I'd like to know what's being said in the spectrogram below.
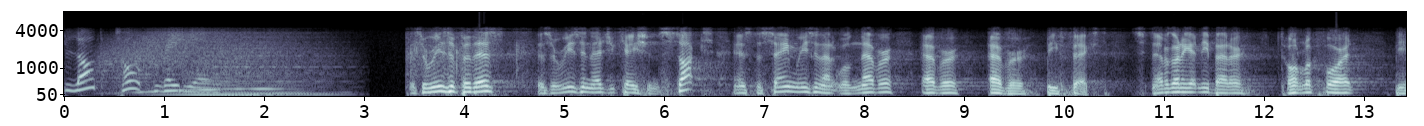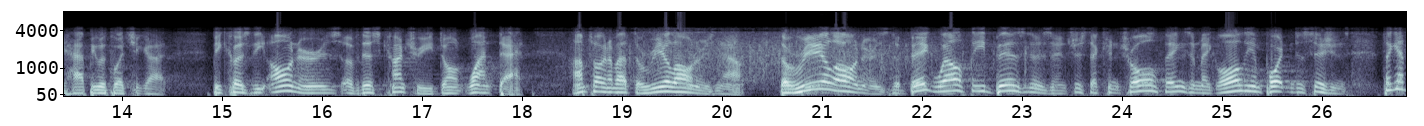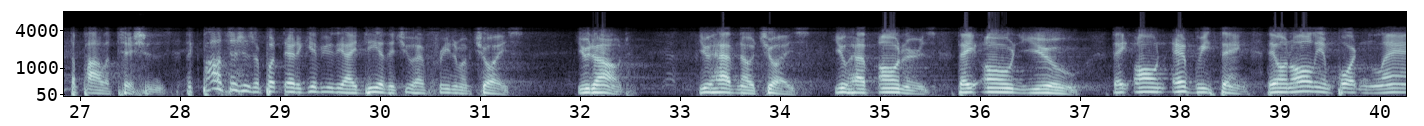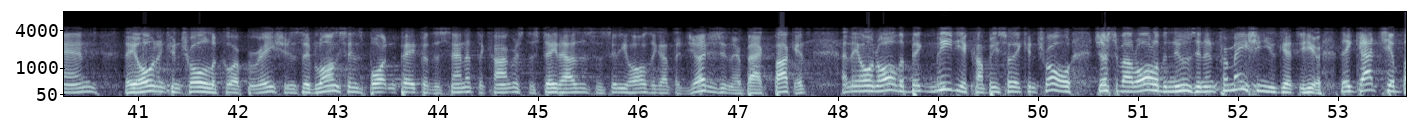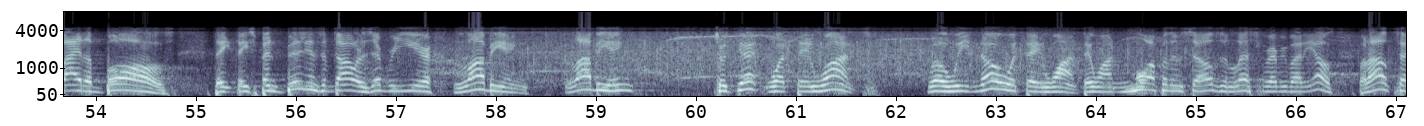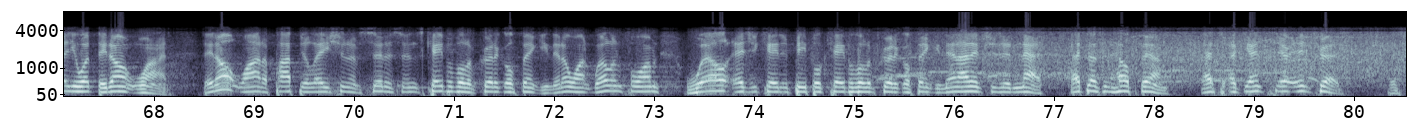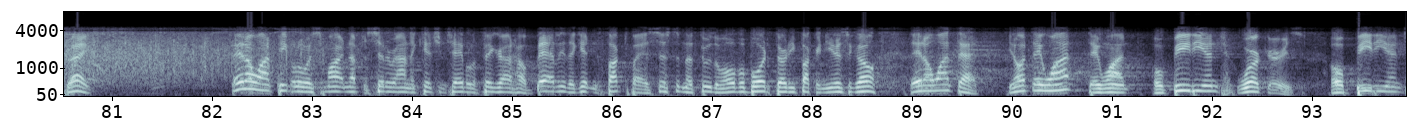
Blog Talk Radio. There's a reason for this. There's a reason education sucks, and it's the same reason that it will never, ever, ever be fixed. It's never going to get any better. Don't look for it. Be happy with what you got. Because the owners of this country don't want that. I'm talking about the real owners now. The real owners, the big wealthy business interests that control things and make all the important decisions. Forget the politicians. The politicians are put there to give you the idea that you have freedom of choice. You don't. You have no choice. You have owners. They own you. They own everything. They own all the important land. They own and control the corporations. They've long since bought and paid for the Senate, the Congress, the state houses, the city halls. They got the judges in their back pockets. And they own all the big media companies, so they control just about all of the news and information you get to hear. They got you by the balls. They, they spend billions of dollars every year lobbying, lobbying to get what they want. Well, we know what they want. They want more for themselves and less for everybody else. But I'll tell you what they don't want. They don't want a population of citizens capable of critical thinking. They don't want well informed, well educated people capable of critical thinking. They're not interested in that. That doesn't help them. That's against their interest. That's right. They don't want people who are smart enough to sit around the kitchen table and figure out how badly they're getting fucked by a system that threw them overboard 30 fucking years ago. They don't want that. You know what they want? They want obedient workers. Obedient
